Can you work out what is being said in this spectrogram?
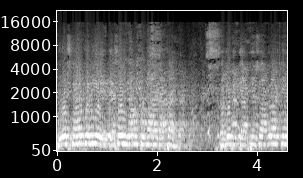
पुरस्कार के लिए जैसे ही नाम पुकारा जाता है, सभी विद्यार्थियों से आग्रह की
